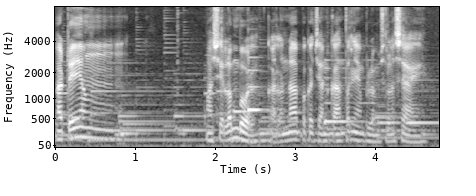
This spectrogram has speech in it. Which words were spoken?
ada yang masih lembur karena pekerjaan kantor yang belum selesai.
